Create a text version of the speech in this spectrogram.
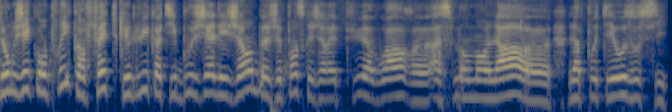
Donc j'ai compris qu'en fait, que lui, quand il bougeait les jambes, je pense que j'aurais pu avoir euh, à ce moment-là euh, l'apothéose aussi.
